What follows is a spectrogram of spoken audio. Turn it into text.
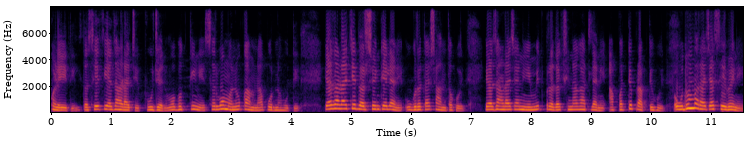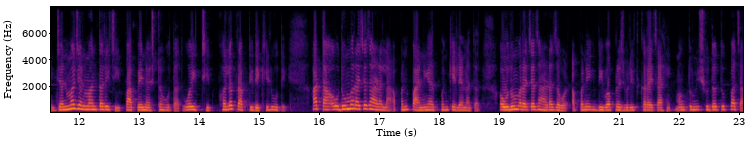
फळे येतील. तसेच या झाडाचे पूजन व भक्तीने सर्व मनोकामना पूर्ण होतील. या झाडाचे दर्शन केल्याने उग्रता शांत होईल. या झाडाच्या नियमित प्रदक्षिणा घातल्याने आपत्य प्राप्ती होईल. औदुंबराच्या सेवेने जन्मजन्मांतरीची पापे नष्ट होतात व इच्छित फलप्राप्ती देखील होते. आता औदुंबराच्या झाडाला आपण पाणी अर्पण केल्यानंतर औदुंबराच्या झाडाजवळ आपण एक दिवा प्रज्वलित करायचा आहे. मग तुम्ही शुद्ध तुपाचा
